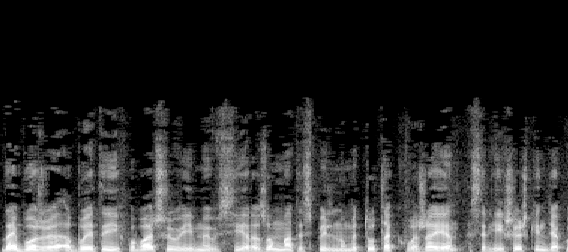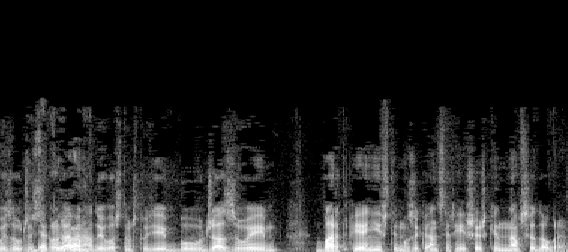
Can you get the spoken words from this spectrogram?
Дай Боже, аби ти їх побачив, і ми всі разом мати спільну мету. Так вважає Сергій Шишкін. Дякую за участь Дякую у програмі. вам. Нагадую, гостем студії був джазовий бард-піаніст і музикант Сергій Шишкін. На все добре.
